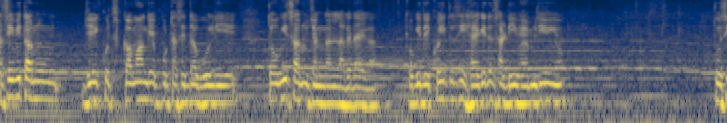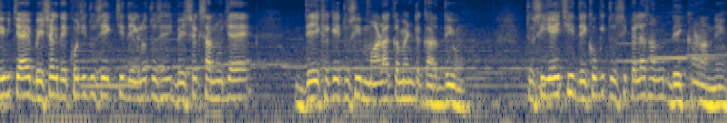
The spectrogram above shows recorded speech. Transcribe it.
ਅਸੀਂ ਵੀ ਤੁਹਾਨੂੰ ਜੇ ਕੁਝ ਕਵਾਂਗੇ, ਪੁੱਠਾ ਸਿੱਧਾ ਬੋਲੀਏ, ਤਾਂ ਉਹ ਵੀ ਸਾਨੂੰ ਚੰਗਾ ਨਹੀਂ ਲੱਗਦਾ ਹੈਗਾ। ਕਿਉਂਕਿ ਦੇਖੋ ਜੀ, ਤੁਸੀਂ ਹੈਗੇ ਤਾਂ ਸਾਡੀ ਫੈਮਿਲੀ ਹੀ ਹੋ। ਤੁਸੀਂ ਵੀ ਚਾਹੇ ਬੇਸ਼ੱਕ ਦੇਖੋ ਜੀ, ਤੁਸੀਂ ਇੱਕ ਚੀਜ਼ ਦੇਖ ਲਓ, ਤੁਸੀਂ ਬੇਸ਼ੱਕ ਸਾਨੂੰ ਚਾਹੇ ਦੇਖ ਕੇ ਤੁਸੀਂ ਮਾੜਾ ਕਮੈਂਟ ਕਰਦੇ ਹੋ। ਤੁਸੀਂ ਇਹ ਚੀਜ਼ ਦੇਖੋ ਕਿ ਤੁਸੀਂ ਪਹਿਲਾਂ ਸਾਨੂੰ ਦੇਖਣ ਆਉਂਦੇ ਹੋ।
